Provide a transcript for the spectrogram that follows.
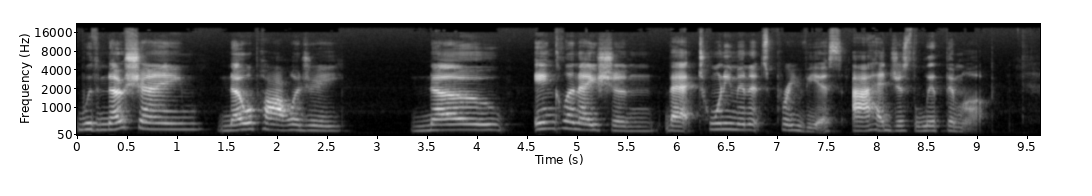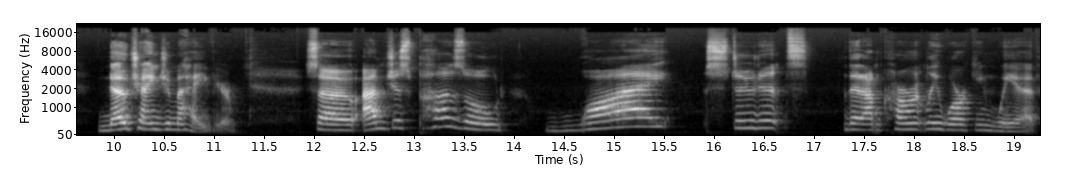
with no shame, no apology, no inclination that 20 minutes previous I had just lit them up. No change in behavior. So I'm just puzzled why students that I'm currently working with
